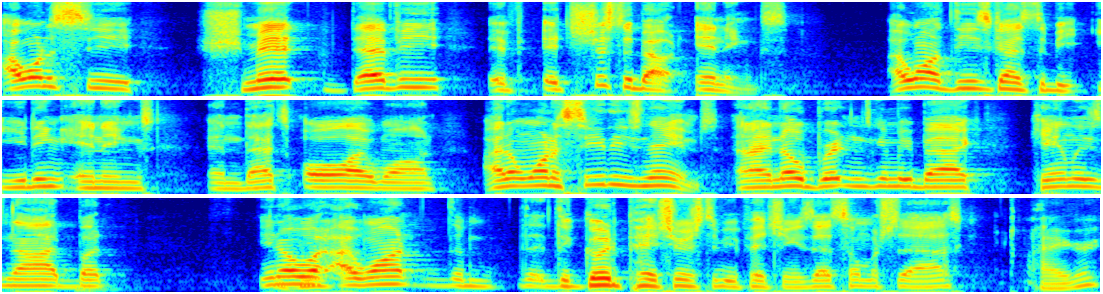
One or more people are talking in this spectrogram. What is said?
I want to see Schmidt, Deivi. If it's just about innings, I want these guys to be eating innings, and that's all I want. I don't want to see these names. And I know Britton's gonna be back. Kahnle's not, but you know what? Mm-hmm. I want the, the the good pitchers to be pitching. Is that so much to ask? I agree.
